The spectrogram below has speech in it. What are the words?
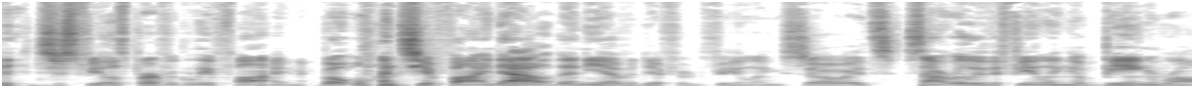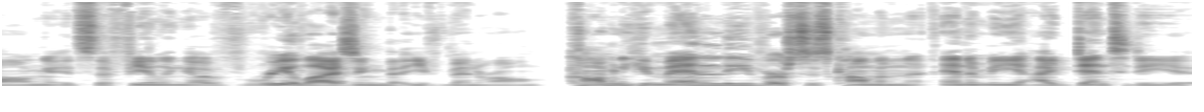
it. It just feels perfectly fine. But once you find out, then you have a different feeling. So it's it's not really the feeling of being wrong; it's the feeling of realizing that you've been wrong. Common humanity versus common enemy identity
